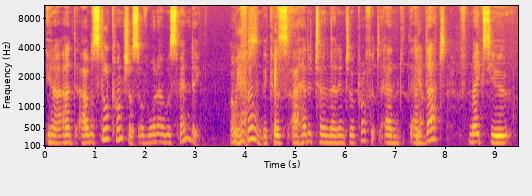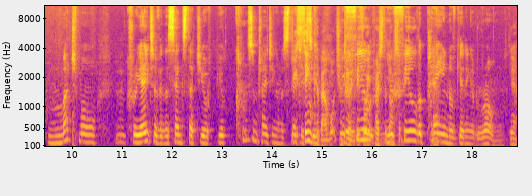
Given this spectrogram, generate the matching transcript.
you know, I'd, I was still conscious of what I was spending Oh on yes. film because I had to turn that into a profit, and and Yeah. that makes you much more creative in the sense that you're you're concentrating on You aesthetics. think you, about what you're you doing feel, before you press the you button. feel the pain of getting it wrong. Yeah.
